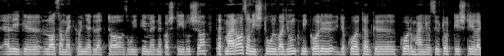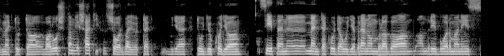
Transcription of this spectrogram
elég laza, meg könnyed lett az új filmeknek a stílusa. Tehát már azon is túl vagyunk, mikor ő gyakorlatilag kormányhoz jutott, és tényleg meg tudta valósítani, és hát sorba jöttek. Ugye tudjuk, hogy a szépen mentek oda, ugye Brennan Braga, André Bormanis,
